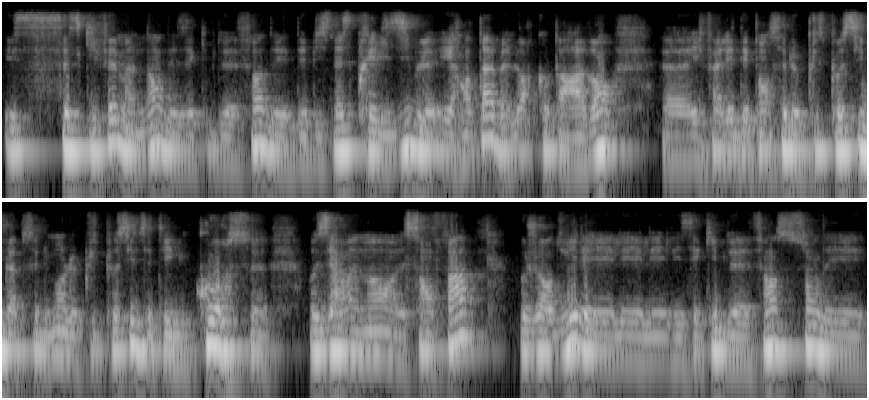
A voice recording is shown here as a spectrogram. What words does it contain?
Et c'est ce qui fait maintenant des équipes de F1 des, business prévisibles et rentables, alors qu'auparavant, euh, il fallait dépenser le plus possible, absolument le plus possible. C'était une course aux armements sans fin. Aujourd'hui, les, équipes de F1 sont des,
